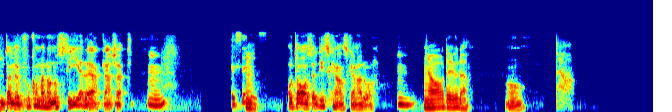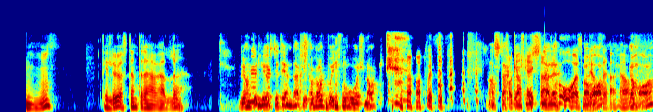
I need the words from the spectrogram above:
Utan det får komma någon och se det kanske. Mm. Precis. Mm. Och ta av sig diskhandskarna då. Mm. Ja, det är ju det. Ja. Mm. Vi löste inte det här heller. Vi har inte Nej. löst ett enda skit. Har vi hållit på i två år snart? Ja, precis. Ja, Ja, stackars ganska lyssnare. exakt två år skulle Jaha. jag säga. Ja. Jaha,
